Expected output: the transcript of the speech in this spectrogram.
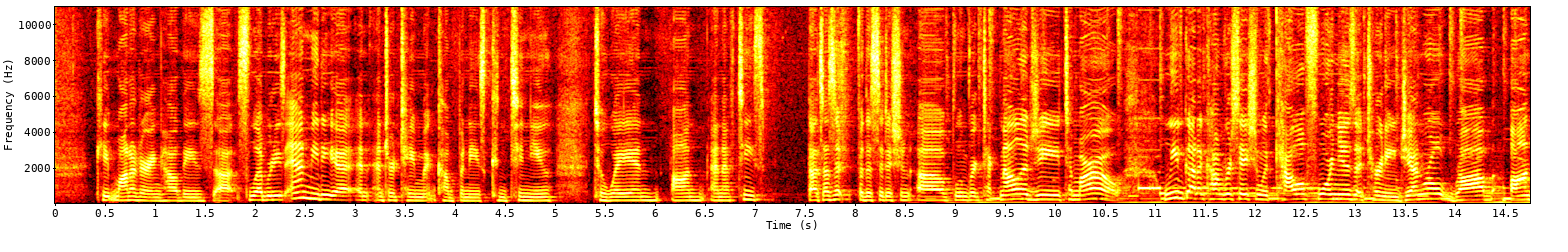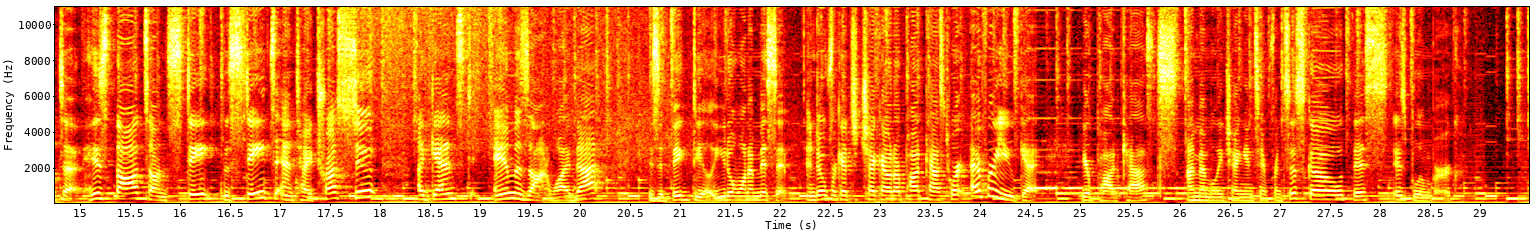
keep monitoring how these uh, celebrities and media and entertainment companies continue to weigh in on NFTs. That does it for this edition of Bloomberg Technology. Tomorrow, we've got a conversation with California's Attorney General Rob Bonta. His thoughts on state the state's antitrust suit against Amazon. Why that is a big deal. You don't want to miss it. And don't forget to check out our podcast wherever you get your podcasts. I'm Emily Chang in San Francisco. This is Bloomberg.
